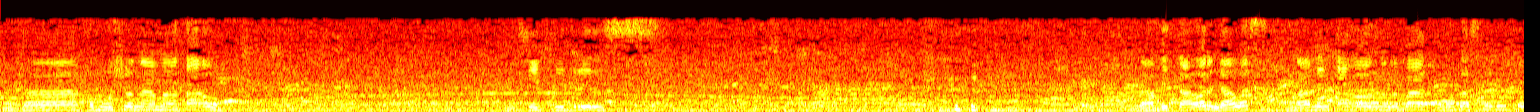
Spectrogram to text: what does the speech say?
Nagka-commotion na mga tao. Safety drills. Grabe tao, ang gawas. Maraming tao ang lumabas, na dito.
